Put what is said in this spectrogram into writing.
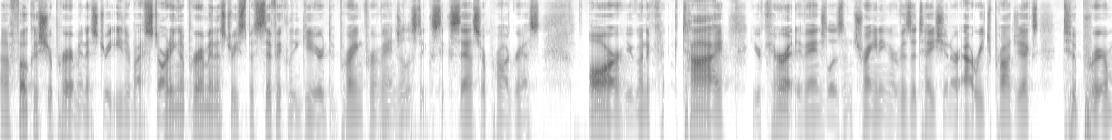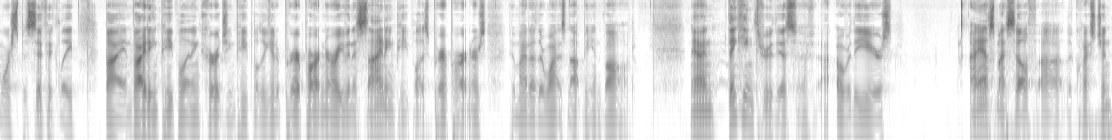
uh, focus your prayer ministry either by starting a prayer ministry specifically geared to praying for evangelistic success or progress, or you're going to tie your current evangelism training or visitation or outreach projects to prayer more specifically by inviting people and encouraging people to get a prayer partner or even assigning people as prayer partners who might otherwise not be involved. Now, in thinking through this uh, over the years, I asked myself uh, the question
